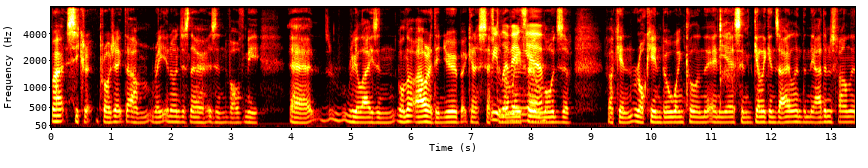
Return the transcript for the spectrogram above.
My secret project that I'm writing on just now has involved me. Uh, realizing, well, not I already knew, but kind of sifting my way through yeah. loads of fucking Rocky and Bullwinkle and the NES and Gilligan's Island and the Addams Family.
